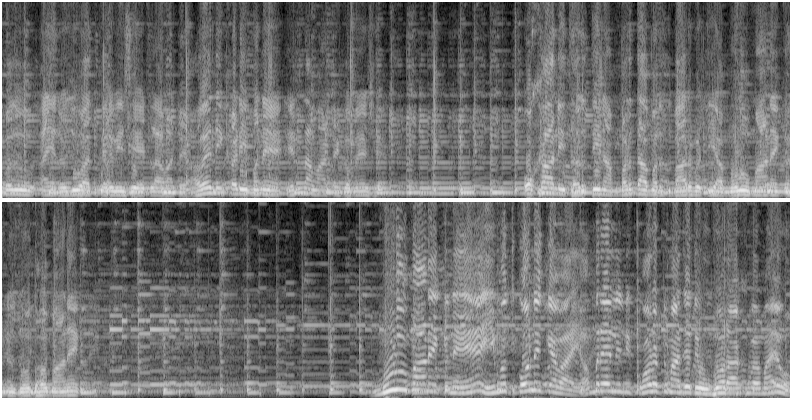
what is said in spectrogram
સમયમાં બધું અહીં રજૂઆત કરવી છે એટલા માટે. હવેની કડી મને એટલા માટે ગમે છે. ઓખાની ધરતીના મરદા મર્દ બારવટિયા, મૂળું માણેક અને જોધો માણેક. મૂળું માણેક ને હિંમત કોને કહેવાય? અમરેલીની કોર્ટમાં જેથી ઊભો રાખવામાં આવ્યો.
